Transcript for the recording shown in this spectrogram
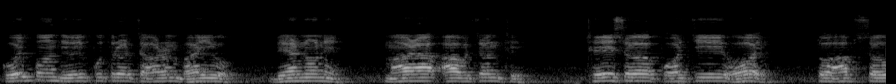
કોઈ પણ દેવીપુત્ર ચારણ ભાઈઓ, બહેનોને મારા આ વચનથી ઠેસ પહોંચી હોય, તો આપ સૌ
